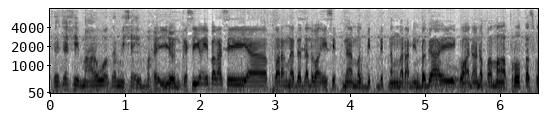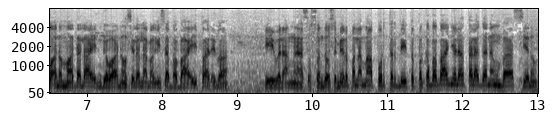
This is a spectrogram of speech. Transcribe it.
kaya kasi maawa kami sa iba. Ayun, kasi yung iba kasi ah, parang nadadalawang isip na magbitbit ng maraming bagay, kung ano-ano pa mga prutas, kung ano mga dalahin, gawa nung sila lang mag-isa, babae pa, di ba? Eh, walang uh, susundo. So, meron pala mga porter dito. Pagkababa nyo lang talaga ng bus, yan o.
